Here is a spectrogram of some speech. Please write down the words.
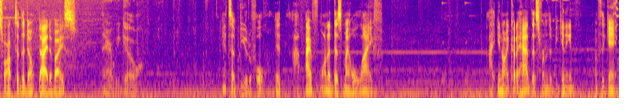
Swap to the don't die device. There we go. It's a beautiful. It. I've wanted this my whole life. I, you know, I could have had this from the beginning of the game.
